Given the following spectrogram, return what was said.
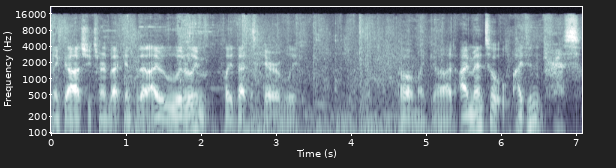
Thank God she turned back into that. I literally played that terribly. Oh my god. I meant to I didn't press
